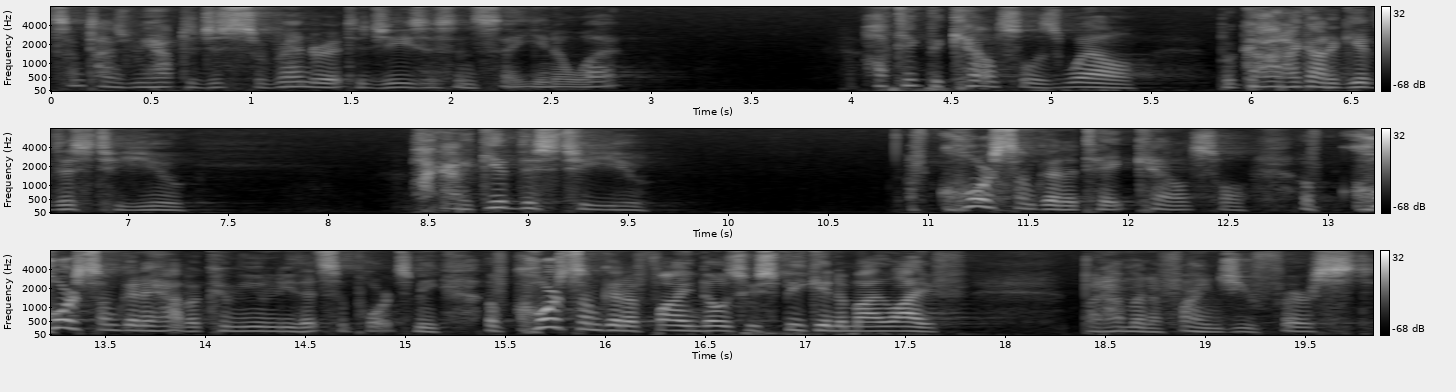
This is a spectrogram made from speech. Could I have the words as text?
But sometimes we have to just surrender it to Jesus and say, you know what? I'll take the counsel as well, but God, I got to give this to you. I got to give this to you. Of course, I'm going to take counsel. Of course, I'm going to have a community that supports me. Of course, I'm going to find those who speak into my life. But I'm going to find you first.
